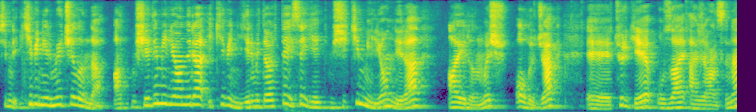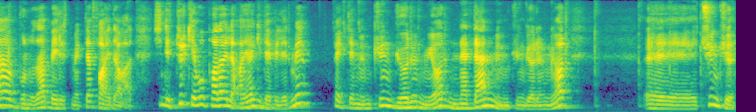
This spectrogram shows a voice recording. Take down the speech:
Şimdi 2023 yılında 67 milyon lira, 2024'te ise 72 milyon lira ayrılmış olacak. Ee, Türkiye Uzay Ajansı'na bunu da belirtmekte fayda var. Şimdi Türkiye bu parayla Ay'a gidebilir mi? Pek de mümkün görünmüyor. Neden mümkün görünmüyor? Ee, çünkü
